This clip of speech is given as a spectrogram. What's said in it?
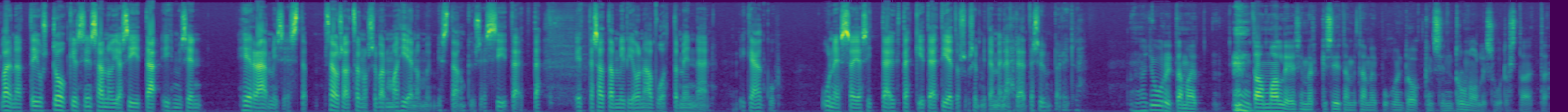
lainaatte just Dawkinsin sanoja siitä ihmisen heräämisestä. Sä osaat sanoa se varmaan hienommin, mistä on kyse siitä, että, että sata miljoonaa vuotta mennään ikään kuin unessa ja sitten tämä yhtäkkiä tämä tietoisuus, mitä me nähdään tässä ympärillä. No juuri tämä, tämä on malliesimerkki siitä, mitä me puhuin Dawkinsin runollisuudesta, että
